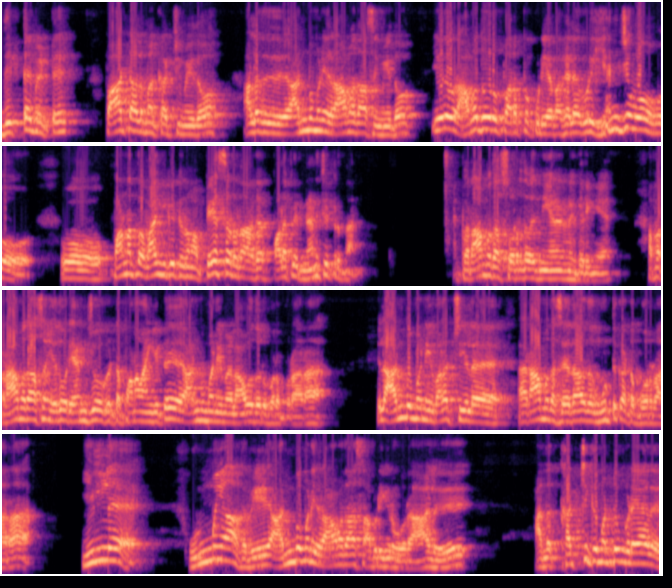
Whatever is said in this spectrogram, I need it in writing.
திட்டமிட்டு பாட்டாளுமை கட்சி மீதோ அல்லது அன்புமணி ராமதாசன் மீதோ ஏதோ ஒரு அவதூறு பரப்பக்கூடிய வகையில் ஒரு என்ஜிஓ பணத்தை வாங்கிக்கிட்டு நம்ம பேசுறதாக பல பேர் நினைச்சிட்டு இருந்தாங்க. இப்ப ராமதாஸ் சொல்றத நீங்க என்ன நினைக்கிறீங்க? அப்ப ராமதாசும் ஏதோ ஒரு என்ஜிஓ கிட்ட பணம் வாங்கிட்டு அன்புமணி மேல அவதூறு பரப்புறாரா? இல்ல அன்புமணி வளர்ச்சியில ராமதாஸ் ஏதாவது முட்டுக்கட்ட போடுறாரா? இல்ல உண்மையாகவே அன்புமணி ராமதாஸ் அப்படிங்கிற ஒரு ஆளு அந்த கட்சிக்கு மட்டும் கிடையாது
